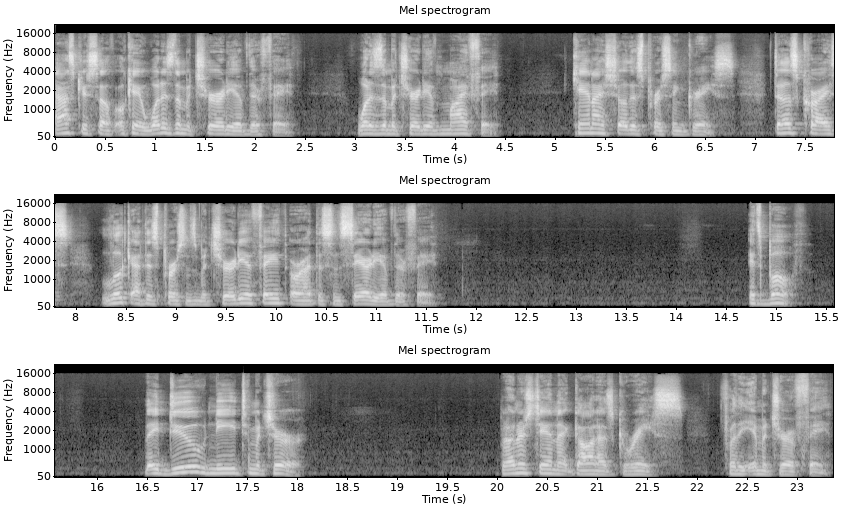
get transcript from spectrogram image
ask yourself okay, what is the maturity of their faith? What is the maturity of my faith? Can I show this person grace? Does Christ look at this person's maturity of faith or at the sincerity of their faith? It's both. They do need to mature. But understand that God has grace for the immature of faith.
